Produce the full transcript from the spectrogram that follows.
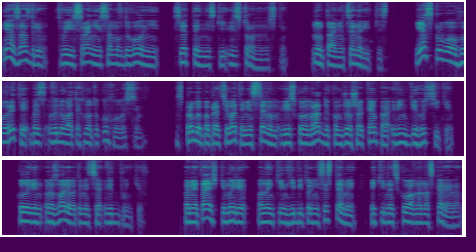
Я заздрю твоїй сраній самовдоволеній святенніській відстороненості. Ну, Таню, це не рідкість. Я спробував говорити без винуватих ноток у голосі. Спробуй попрацювати місцевим військовим радником Джошуа Кемпа в Індіго Сіті, коли він розвалюватиметься від бунтів. Пам'ятаєш ті милі маленькі інгібіторні системи, які нацькував на нас Карера?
